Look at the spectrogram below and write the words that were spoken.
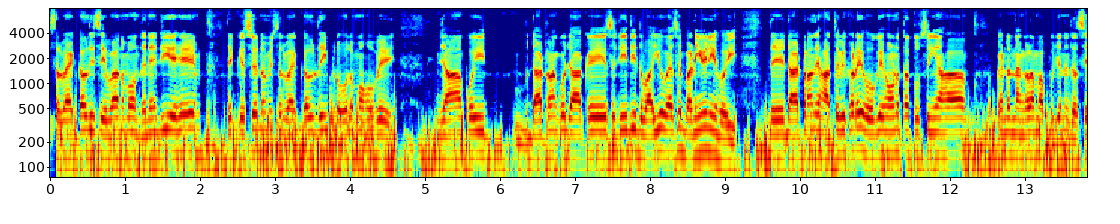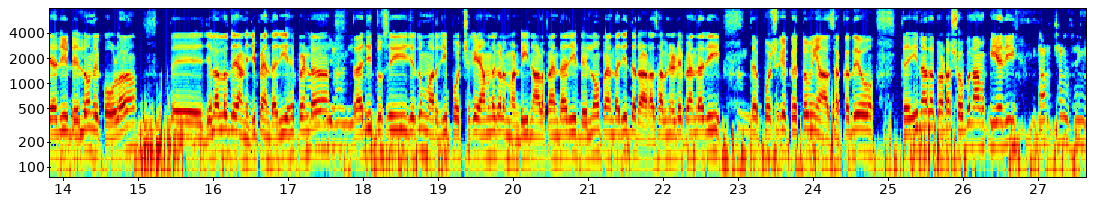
ਸਰਵਾਈਕਲ ਦੀ ਸੇਵਾ ਨਿਭਾਉਂਦੇ ਨੇ ਜੀ ਇਹ। ਤੇ ਕਿਸੇ ਨੂੰ ਵੀ ਸਰਵਾਈਕਲ ਦੀ ਪ੍ਰੋਬਲਮ ਹੋਵੇ ਜਾਂ ਕੋਈ ਡਾਕਟਰਾਂ ਕੋ ਜਾ ਕੇ ਇਸ ਚੀਜ਼ ਦੀ ਦਵਾਈ ਉਹ ਵੈਸੇ ਬਣੀ ਹੋਈ ਨਹੀਂ ਹੋਈ। ਤੇ ਡਾਕਟਰਾਂ ਦੇ ਹੱਥ ਵੀ ਖੜੇ ਹੋ ਗਏ ਹੁਣ ਤਾਂ ਤੁਸੀਂ ਆਹ ਪਿੰਡ ਨੰਗਲਾ ਬਾਪੂ ਜੀ ਨੇ ਦੱਸਿਆ ਜੀ ਡੇਲੋਂ ਦੇ ਕੋਲ ਤੇ ਜ਼ਿਲ੍ਹਾ ਲੁਧਿਆਣੇ 'ਚ ਪੈਂਦਾ ਜੀ ਇਹ ਪਿੰਡ। ਤਾਂ ਜੀ ਤੁਸੀਂ ਜਦੋਂ ਮਰਜ਼ੀ ਪੁੱਛ ਕੇ ਅਹਿਮਦਗੜ੍ਹ ਮੰਡੀ ਨਾਲ ਪੈਂਦਾ ਜੀ ਡੇਲੋਂ ਪੈਂਦਾ ਜੀ ਇੱਧਰ ਰਾੜਾ ਸਾਹਿਬ ਨੇੜੇ ਪੈਂਦਾ ਜੀ ਤੇ ਪੁੱਛ ਕੇ ਕਿਤੋਂ ਵੀ ਆ ਸਕਦੇ ਹੋ। ਤੇ ਇਹਨਾਂ ਦਾ ਤੁਹਾਡਾ ਸ਼ੁਭ ਨਾਮ ਕੀ ਹੈ ਜੀ? ਦਰਸ਼ਨ ਸਿੰਘ।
